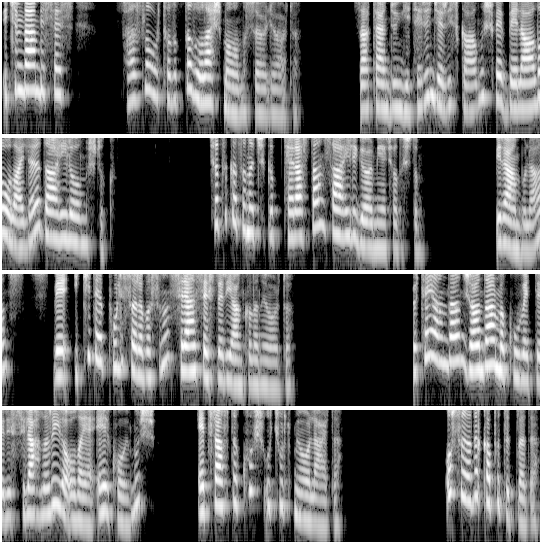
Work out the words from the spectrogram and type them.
İçimden bir ses fazla ortalıkta dolaşmamamı söylüyordu. Zaten dün yeterince risk almış ve belalı olaylara dahil olmuştuk. Çatı katına çıkıp terastan sahili görmeye çalıştım. Bir ambulans ve iki de polis arabasının siren sesleri yankılanıyordu. Öte yandan jandarma kuvvetleri silahlarıyla olaya el koymuş, etrafta kuş uçurtmuyorlardı. O sırada kapı tıkladı.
